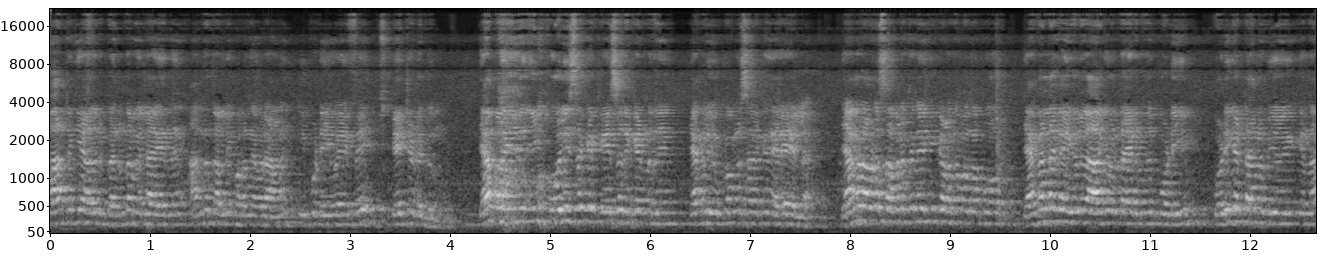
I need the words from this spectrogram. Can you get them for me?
പാർട്ടിക്ക് യാതൊരു ബന്ധമില്ല എന്ന് അന്ന് തള്ളി പറഞ്ഞവരാണ്. ഇപ്പോൾ ഡിവൈഎഫ്ഐ ഏറ്റെടുക്കുന്നത് ഞാൻ പറയുന്നത് ഈ പോലീസൊക്കെ കേസെടുക്കേണ്ടത് ഞങ്ങൾ യു കോൺഗ്രസ്സുകാർക്ക് നേരെയല്ല. ഞങ്ങൾ അവിടെ സമരത്തിലേക്ക് കടന്നു വന്നപ്പോൾ ഞങ്ങളുടെ കൈകളിൽ ആകെ ഉണ്ടായിരുന്നത് പൊടിയും പൊടി കെട്ടാൻ ഉപയോഗിക്കുന്ന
